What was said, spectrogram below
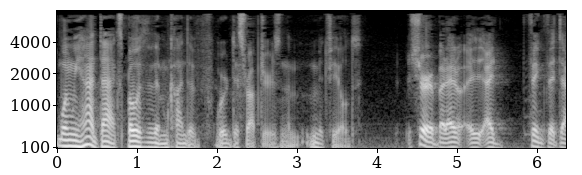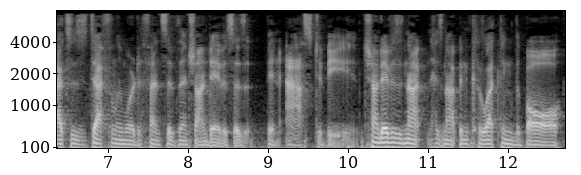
when we had Dax, both of them kind of were disruptors in the midfield. Sure, but I, I, I think that Dax is definitely more defensive than Sean Davis has been asked to be. Sean Davis is not has not been collecting the ball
